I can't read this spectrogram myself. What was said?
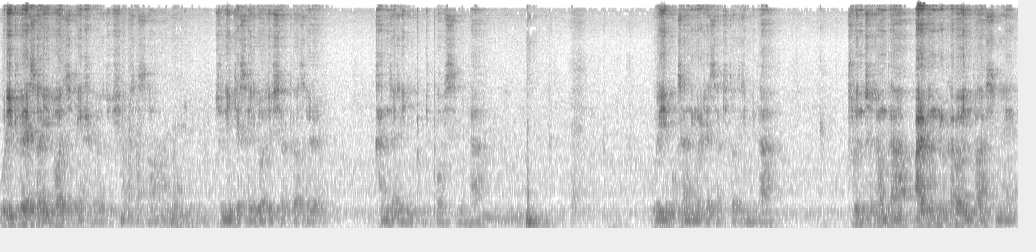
우리 교회에서 이루어지게 하여 주시옵소서. 주님께서 이루어 주실 것을 간절히 믿고 있습니다. 우리 목사님을 위해서 기도드립니다. 푸른 초정과 맑은 물가로 인도하심에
